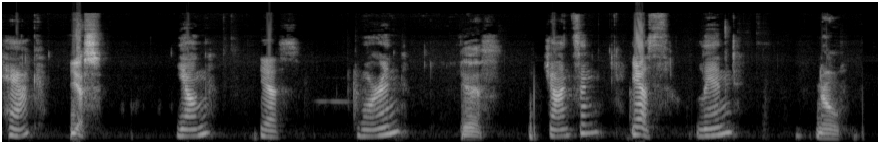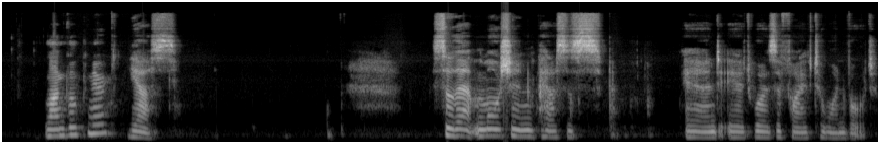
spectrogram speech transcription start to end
Hack, Yes. Young, Yes. Warren, Yes. Johnson, Yes. Lind, No. Long Voelkner, Yes. So that motion passes, and it was a five to one vote.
